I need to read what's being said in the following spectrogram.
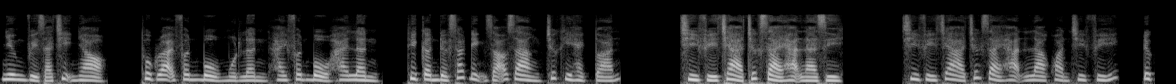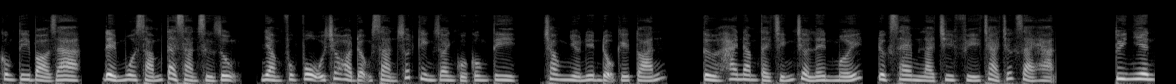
nhưng vì giá trị nhỏ, thuộc loại phân bổ một lần hay phân bổ hai lần thì cần được xác định rõ ràng trước khi hạch toán. Chi phí trả trước dài hạn là gì? Chi phí trả trước dài hạn là khoản chi phí được công ty bỏ ra để mua sắm tài sản sử dụng nhằm phục vụ cho hoạt động sản xuất kinh doanh của công ty trong nhiều niên độ kế toán từ 2 năm tài chính trở lên mới được xem là chi phí trả trước dài hạn. Tuy nhiên,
